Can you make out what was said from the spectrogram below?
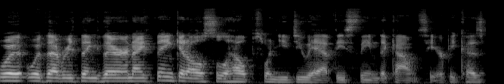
with with everything there, and I think it also helps when you do have these themed accounts here because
